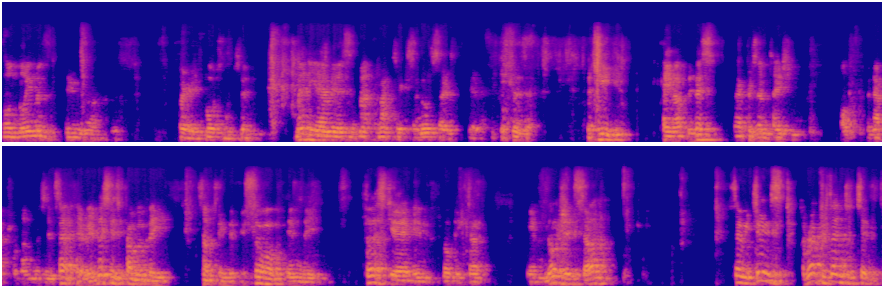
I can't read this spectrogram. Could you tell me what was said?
von Neumann, who uh, was very important in many areas of mathematics and also theoretical physics. But he came up with this representation of the natural numbers in set theory. This is probably something that you saw in the first year in Logika in množice. So we choose a representative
